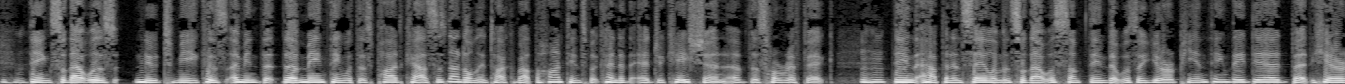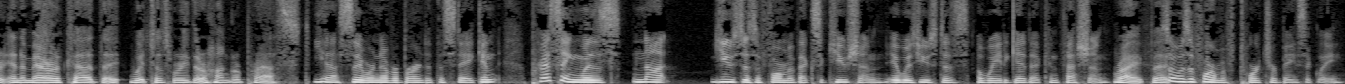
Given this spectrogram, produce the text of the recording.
mm-hmm. thing. So that was new to me because I mean the the main thing with this podcast is not only to talk about the hauntings but kind of the education of this horrific thing that happened in Salem. And so that was something that was a European thing they did, but here in America the witches were either hung or pressed. Yes, they were never burned at the stake. And pressing was not used as a form of execution. It was used as a way to get a confession. Right, but so it was a form of torture, basically.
